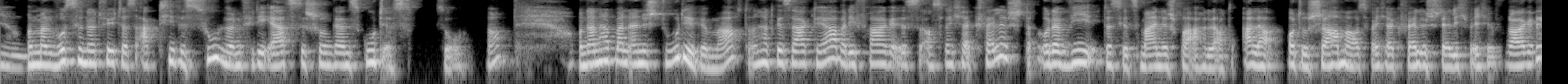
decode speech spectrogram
Mhm. Und man wusste natürlich, dass aktives Zuhören für die Ärzte schon ganz gut ist. So. Ja? Und dann hat man eine Studie gemacht und hat gesagt, ja, aber die Frage ist, aus welcher Quelle oder wie, das jetzt meine Sprache laut aller Otto Schama, aus welcher Quelle stelle ich welche Frage?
